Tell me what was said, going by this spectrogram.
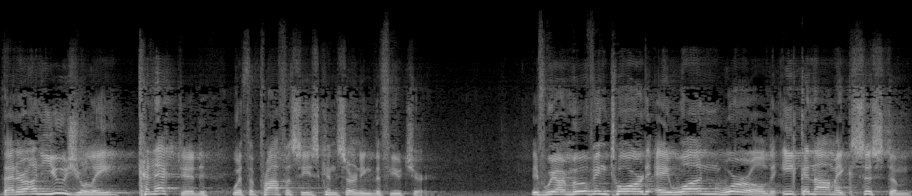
that are unusually connected with the prophecies concerning the future. If we are moving toward a one world economic system,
